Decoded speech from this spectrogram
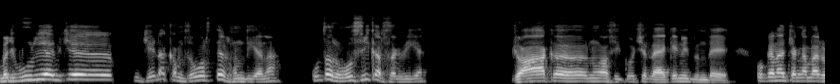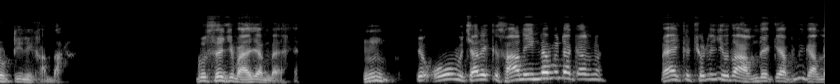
ਮਜਬੂਰੀ ਦੇ ਵਿੱਚ ਜਿਹੜਾ ਕਮਜ਼ੋਰ ਧਿਰ ਹੁੰਦੀ ਹੈ ਨਾ ਉਹ ਤਾਂ ਰੋਸ ਹੀ ਕਰ ਸਕਦੀ ਹੈ। ਜਵਾਕ ਨੂੰ ਅਸੀਂ ਕੁਝ ਲੈ ਕੇ ਨਹੀਂ ਦਿੰਦੇ ਉਹ ਕਹਿੰਦਾ ਚੰਗਾ ਮੈਂ ਰੋਟੀ ਨਹੀਂ ਖਾਂਦਾ। ਗੁੱਸੇ 'ਚ ਬਹਿ ਜਾਂਦਾ ਹੈ। ਹੂੰ ਤੇ ਉਹ ਵਿਚਾਰੇ ਕਿਸਾਨ ਇੰਨਾ ਵੀ ਨਾ ਕਰਨ। ਮੈਂ ਇੱਕ ਛੋਟੀ ਜਿਹੀ ਉਦਾਹਰਨ ਦੇ ਕੇ ਆਪਣੀ ਗੱਲ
